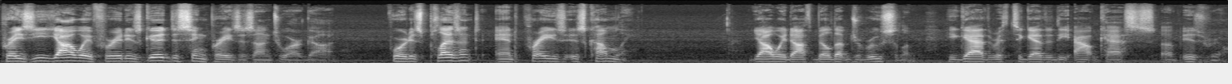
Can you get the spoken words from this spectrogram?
Praise ye Yahweh, for it is good to sing praises unto our God. For it is pleasant, and praise is comely. Yahweh doth build up Jerusalem. He gathereth together the outcasts of Israel.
